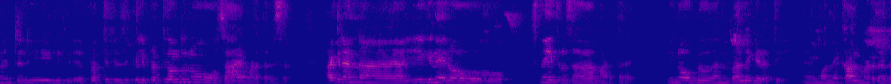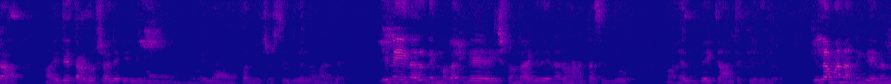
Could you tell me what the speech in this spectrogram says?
ಮೆಂಟಲಿ ಪ್ರತಿ ಫಿಸಿಕಲಿ ಪ್ರತಿಯೊಂದೂ ಸಹಾಯ ಮಾಡ್ತಾರೆ ಸರ್. ಹಾಗೆ ನನ್ನ ಈಗಿನ ಇರೋ ಸ್ನೇಹಿತರು ಸಹ ಮಾಡ್ತಾರೆ. ಇನ್ನೊಬ್ಳು ನನ್ನ ಬಾಲ್ಯ ಗೆಳತಿ ಮೊನ್ನೆ ಕಾಲ್ ಮಾಡಿದಾಗ ಇದೇ ತಾಳು ಶಾಲೆಗೆ ಏನು ಎಲ್ಲ ಫರ್ನಿಚರ್ಸ್ ಇದು ಎಲ್ಲ ಮಾಡಿದೆ. ಏನೇ ಏನಾದರೂ ನಿನ್ನ ಮಗನಿಗೆ ಇಷ್ಟೊಂದು ಆಗಿದೆ, ಏನಾದ್ರು ಹಣಕಾಸಿಂದು ಹೆಲ್ಪ್ ಬೇಕಾ ಅಂತ ಕೇಳಿದ್ಲು. ಇಲ್ಲಮ್ಮ, ನನಗೆ ನನ್ನ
